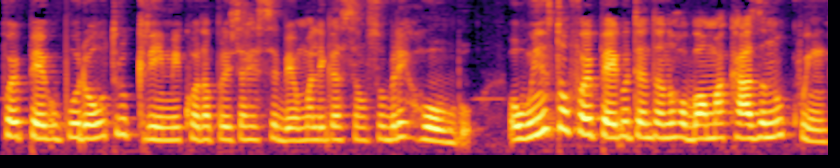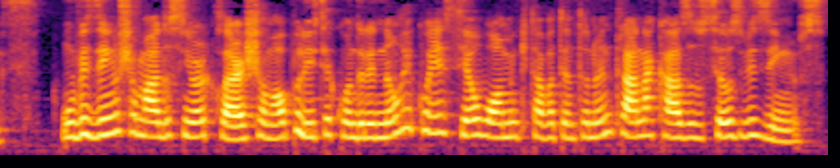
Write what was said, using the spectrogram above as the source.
foi pego por outro crime quando a polícia recebeu uma ligação sobre roubo. O Winston foi pego tentando roubar uma casa no Queens. Um vizinho chamado Sr. Clare chamou a polícia quando ele não reconheceu o homem que estava tentando entrar na casa dos seus vizinhos.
